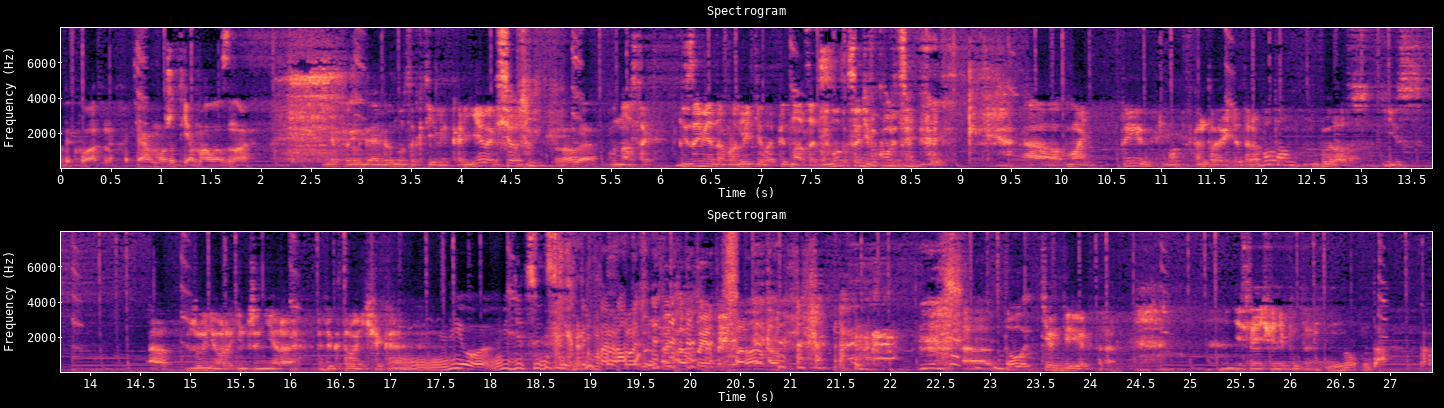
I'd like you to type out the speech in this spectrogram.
адекватны. Хотя, может, я мало знаю. Я предлагаю вернуться к теме карьеры все же. Ну да. У нас так незаметно пролетело 15 минут, кстати, в курсе. А, Вань, ты вот в конторе, где ты работал, вырос из а, джуниор-инженера, электронщика. Биомедицинских препаратов. ПП препаратов. А, до техдиректора если я ничего не путаю. Ну, да. да.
